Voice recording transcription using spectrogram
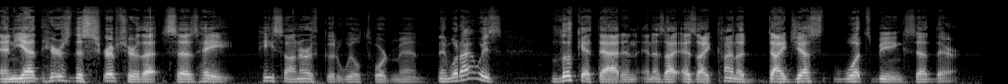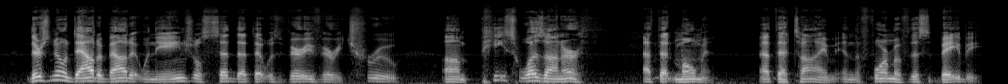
and yet, here's this scripture that says, hey, peace on earth, goodwill toward men. And what I always look at that, and, and as I, as I kind of digest what's being said there, there's no doubt about it. When the angel said that, that was very, very true. Um, peace was on earth at that moment at that time in the form of this baby.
